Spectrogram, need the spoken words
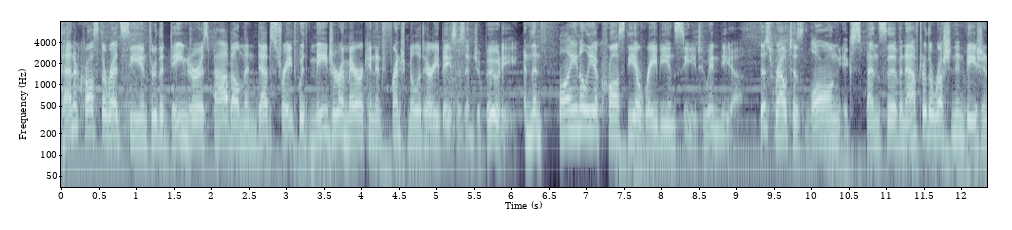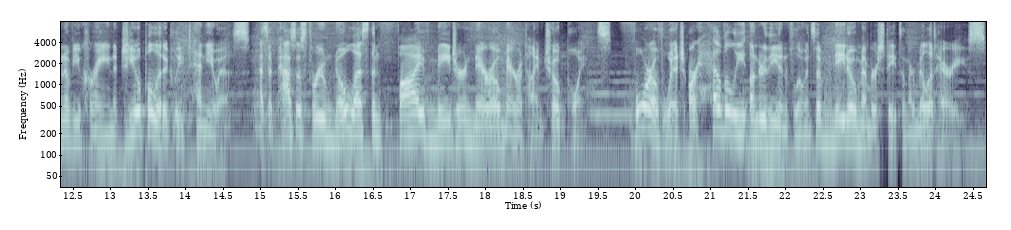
then across the Red Sea and through the dangerous Bab el-Mandeb Strait with major American and French military bases in Djibouti, and then finally across the Arabian Sea to India. This route is long, expensive, and after the Russian invasion of Ukraine, geopolitically tenuous, as it passes through no less than five major narrow maritime choke points four of which are heavily under the influence of NATO member states and their militaries.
